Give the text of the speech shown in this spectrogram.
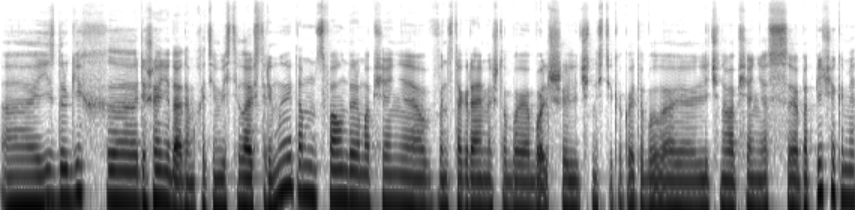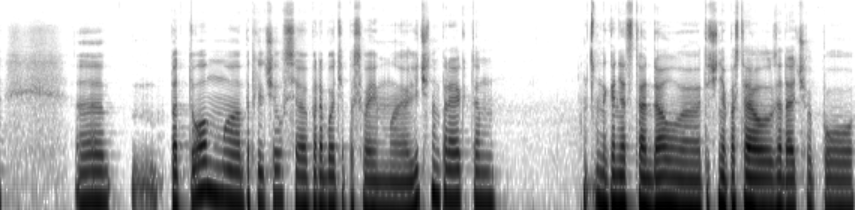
Э, из других э, решений, да, там хотим вести live стримы там с фаундером общения в Инстаграме, чтобы больше личности какой-то было, э, личного общения с подписчиками. Э, потом э, подключился по работе по своим э, личным проектам. Наконец-то отдал, точнее поставил задачу по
